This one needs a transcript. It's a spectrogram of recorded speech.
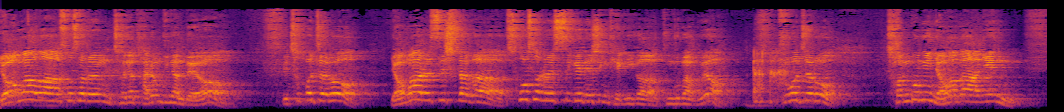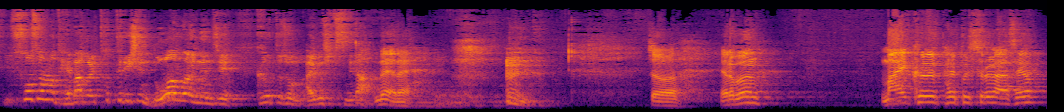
영화와 소설은 전혀 다른 분야인데요. 이첫 번째로 영화를 쓰시다가 소설을 쓰게 되신 계기가 궁금하고요. 두 번째로 전공인 영화가 아닌 소설로 대박을 터뜨리신 노하우가 있는지 그것도 좀 알고 싶습니다. 네네. 저 여러분 마이클 펠프스를 아세요?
